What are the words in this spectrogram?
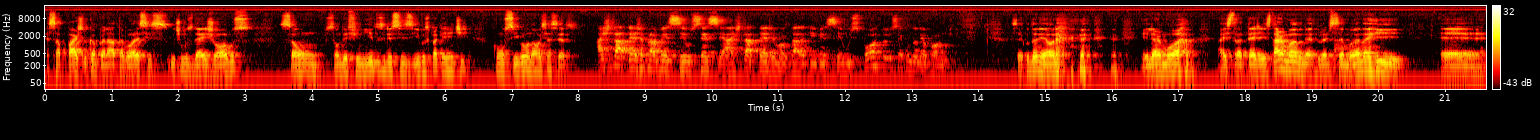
essa parte do campeonato agora, esses últimos 10 jogos, são, são definidos e decisivos para que a gente consiga ou não esse acesso. A estratégia para vencer o CSA, a estratégia montada aqui vencer o Sport ou isso é com o Daniel Paulista? Isso é com o Daniel, né? Ele armou a, a estratégia, ele está armando né, durante a semana e é,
